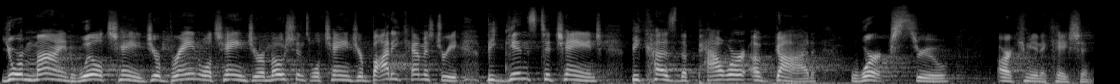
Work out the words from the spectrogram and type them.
Your mind will change, your brain will change, your emotions will change, your body chemistry begins to change because the power of God works through our communication.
